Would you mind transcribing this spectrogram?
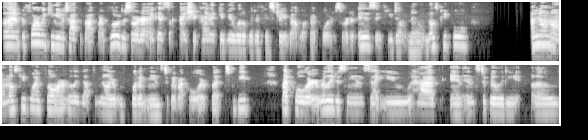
But before we can even talk about bipolar disorder, I guess I should kind of give you a little bit of history about what bipolar disorder is if you don't know. Most people, I don't know, most people I feel aren't really that familiar with what it means to be bipolar. But to be bipolar, it really just means that you have an instability of,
